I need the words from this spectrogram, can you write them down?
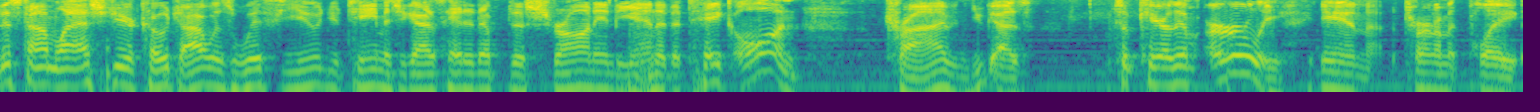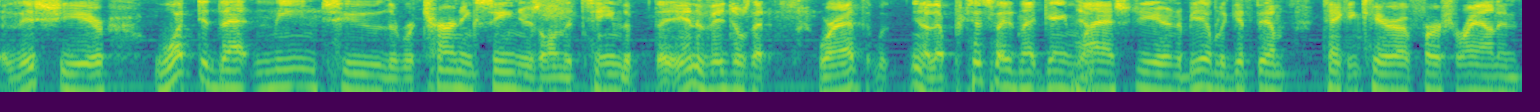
This time last year, Coach, I was with you and your team as you guys headed up to Straughn, Indiana, mm-hmm. to take on Tribe, and you guys took care of them early in tournament play this year. What did that mean to the returning seniors on the team, the, the individuals that were at, the, you know, that participated in that game Yeah. last year, and to be able to get them taken care of first round in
